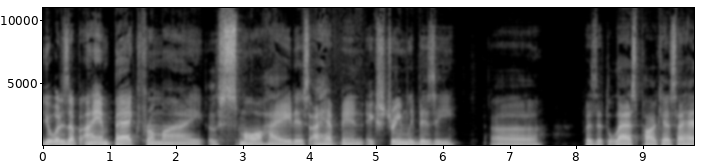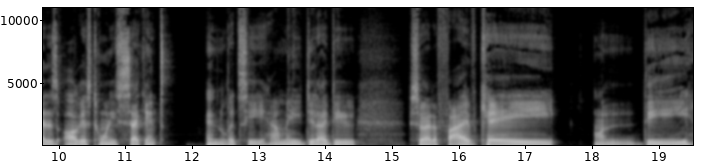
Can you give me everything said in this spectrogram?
Yo, what is up? I am back from my small hiatus. I have been extremely busy. Uh, was it the last podcast I had is August 22nd. And let's see, how many did I do? So I had a 5K on the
